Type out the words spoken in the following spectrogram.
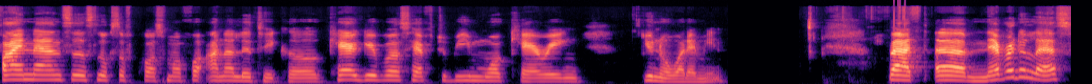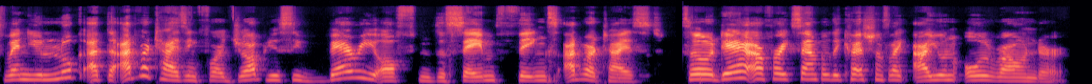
Finances looks, of course, more for analytical. Caregivers have to be more caring. You know what I mean. But um, nevertheless, when you look at the advertising for a job, you see very often the same things advertised. So there are, for example, the questions like, are you an all rounder?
